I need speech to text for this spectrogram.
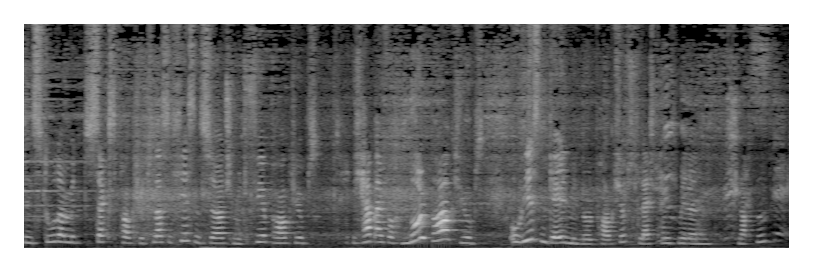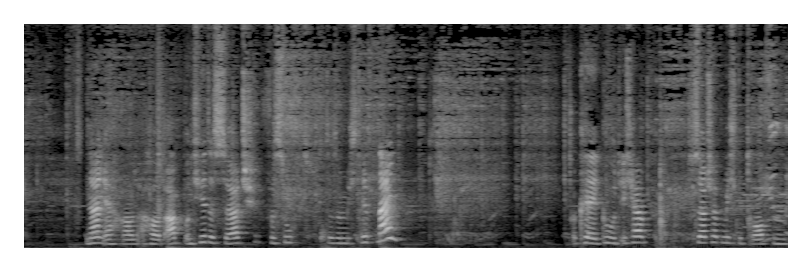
Den Stu da mit sechs Power Cubes lasse ich. Hier ist ein Search mit vier Power Cubes. Ich habe einfach null Power Cubes. Oh, hier ist ein Gale mit null Power Cubes. Vielleicht kann ich mir den schnappen. Nein, er haut ab. Und hier der Search versucht, dass er mich trifft. Nein! Okay, gut. Ich habe. Search hat mich getroffen.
